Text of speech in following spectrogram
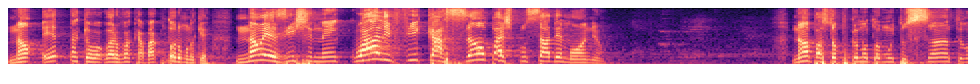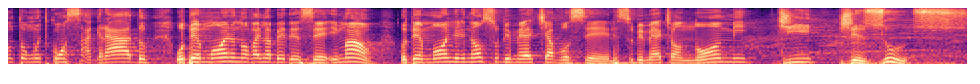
Não, eita, que eu agora vou acabar com todo mundo aqui. Não existe nem qualificação para expulsar demônio. Não, pastor, porque eu não estou muito santo, eu não estou muito consagrado, o demônio não vai me obedecer. Irmão, o demônio ele não submete a você, ele submete ao nome de Jesus.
